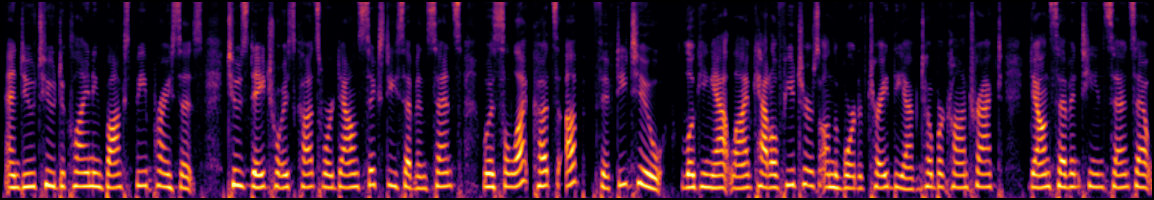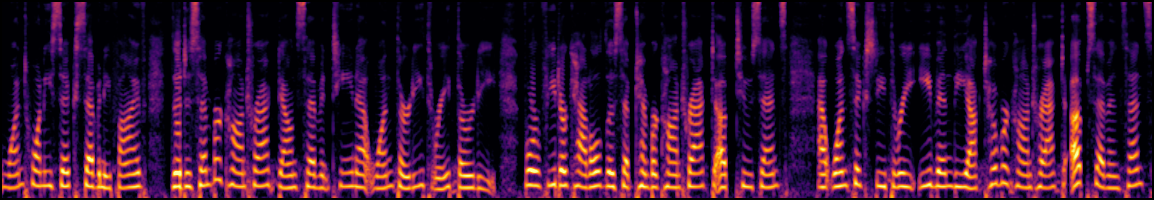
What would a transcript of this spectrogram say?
and due to declining box beef prices. Tuesday choice cuts were down 67 cents, with select cuts up 52. Looking at live cattle futures on the Board of Trade, the October contract down 17 cents at 126.75. The December contract down 17 at 133.30. For feeder cattle, the September contract up 2 cents at 163 even. The October contract up 7 cents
